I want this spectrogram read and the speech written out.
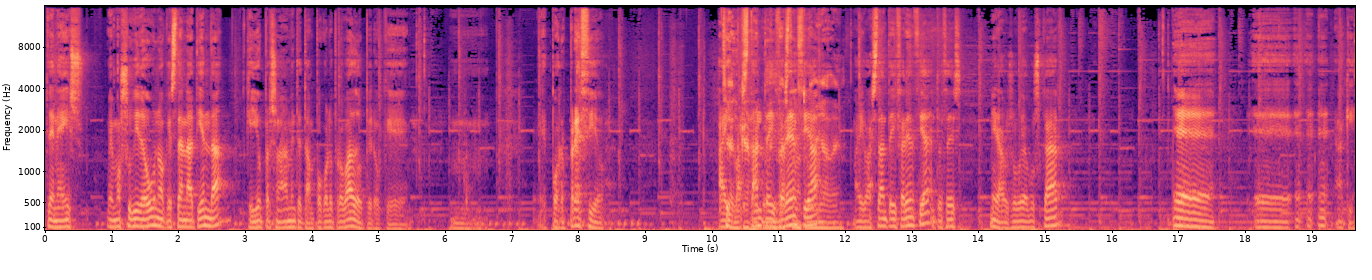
tenéis, hemos subido uno que está en la tienda, que yo personalmente tampoco lo he probado, pero que mm, eh, por precio hay bastante diferencia. Hay bastante diferencia. Entonces, mira, os lo voy a buscar. Eh, eh, eh, aquí.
